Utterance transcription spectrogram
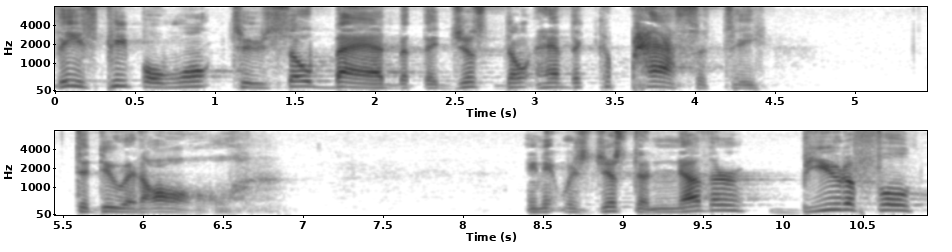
these people want to so bad, but they just don't have the capacity to do it all. And it was just another beautiful,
